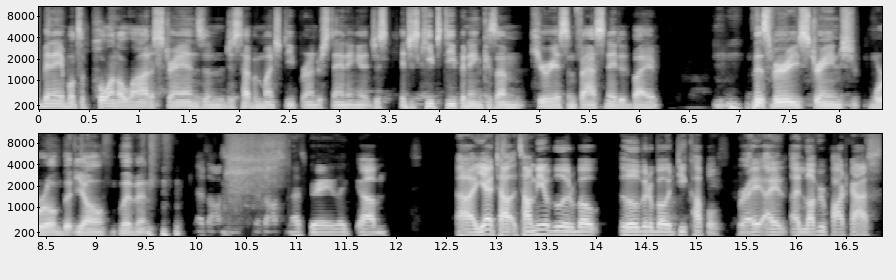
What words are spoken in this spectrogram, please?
been able to pull on a lot of strands and just have a much deeper understanding. It just it just keeps deepening because I'm curious and fascinated by this very strange world that y'all live in. That's awesome. That's awesome. That's great. Like, um, uh, yeah. Tell tell me a little about a little bit about Decouple. Right. I I love your podcast.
